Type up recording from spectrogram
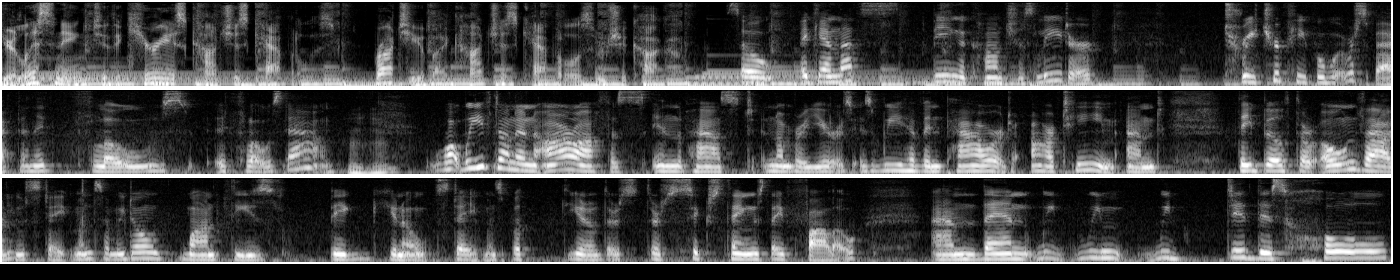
You're listening to The Curious Conscious Capitalist, brought to you by Conscious Capitalism Chicago. So again, that's being a conscious leader. Treat your people with respect, and it flows. It flows down. Mm-hmm. What we've done in our office in the past number of years is we have empowered our team, and they built their own value statements. And we don't want these big, you know, statements, but you know, there's there's six things they follow, and then we we we did this whole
